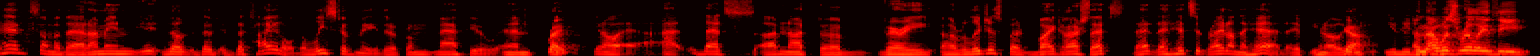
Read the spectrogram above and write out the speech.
had some of that. I mean, the the the title, "The Least of Me," they're from Matthew, and right. You know, I, that's I'm not uh, very uh, religious, but by gosh, that's that that hits it right on the head. If you know, yeah, you, you need, and that was really the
